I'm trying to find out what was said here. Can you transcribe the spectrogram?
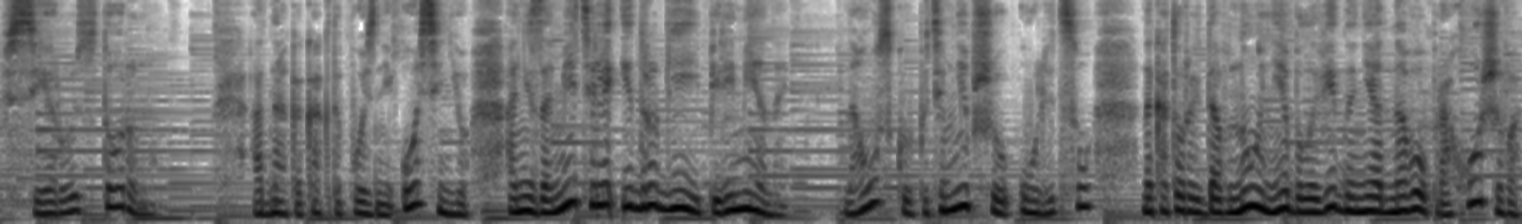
в серую сторону. Однако как-то поздней осенью они заметили и другие перемены – на узкую потемневшую улицу, на которой давно не было видно ни одного прохожего,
